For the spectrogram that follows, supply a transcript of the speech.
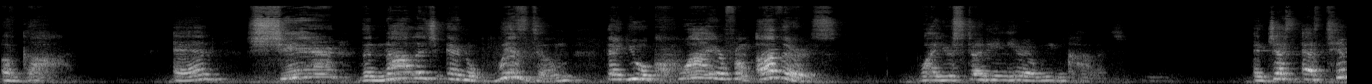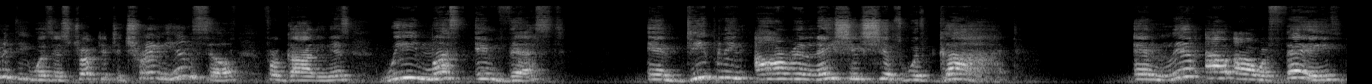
of God and share the knowledge and wisdom that you acquire from others while you're studying here at Wheaton College. And just as Timothy was instructed to train himself for godliness, we must invest in deepening our relationships with God and live out our faith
